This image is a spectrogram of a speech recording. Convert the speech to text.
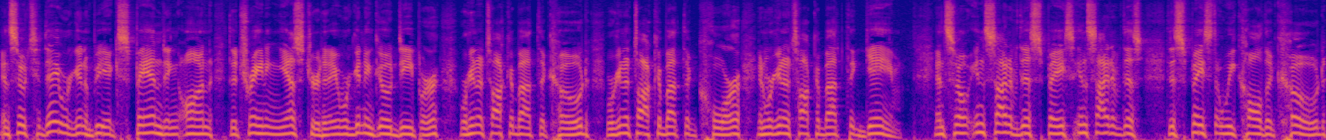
And so today we're going to be expanding on the training yesterday. We're going to go deeper. We're going to talk about the code. We're going to talk about the core and we're going to talk about the game. And so inside of this space, inside of this this space that we call the code,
